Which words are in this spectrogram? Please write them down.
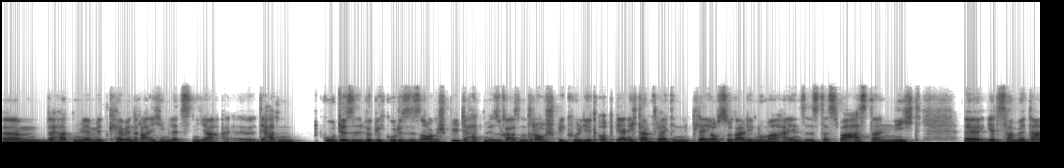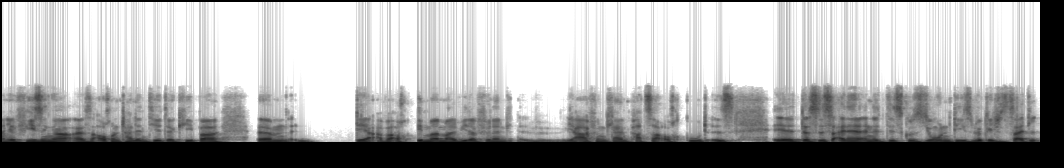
Ähm, da hatten wir mit Kevin Reich im letzten Jahr, äh, der hat ein gute, wirklich gute Saison gespielt. Da hatten wir sogar so drauf spekuliert, ob er nicht dann vielleicht in den Playoffs sogar die Nummer 1 ist. Das war es dann nicht. Äh, jetzt haben wir Daniel Fiesinger, also auch ein talentierter Keeper. Ähm, der aber auch immer mal wieder für einen, ja, für einen kleinen Patzer auch gut ist. Äh, das ist eine, eine Diskussion, die es wirklich seit,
